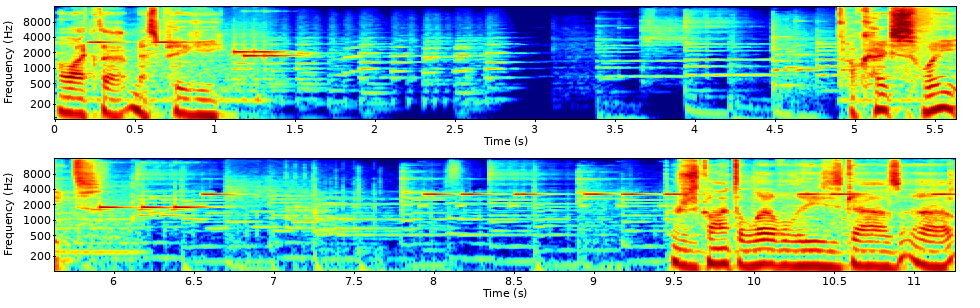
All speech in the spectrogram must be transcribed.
I like that, Miss Piggy. Okay, sweet. We're just going to have to level these guys up.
